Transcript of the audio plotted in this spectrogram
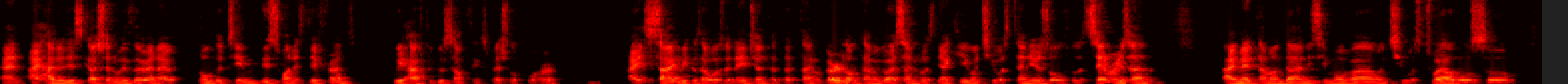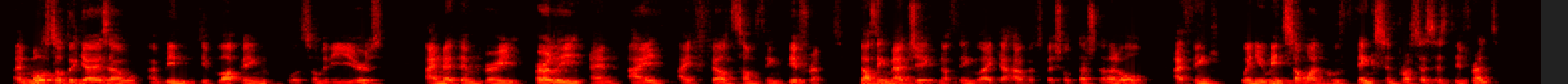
and I had a discussion with her and I told the team this one is different. We have to do something special for her. I signed because I was an agent at that time, a very long time ago. I signed Wozniacki when she was 10 years old for the same reason. I met Amanda Anisimova when she was 12 also. And most of the guys I, have been developing for so many years, I met them very early and I, I felt something different. Nothing magic, nothing like I have a special touch, not at all. I think when you meet someone who thinks and processes different,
